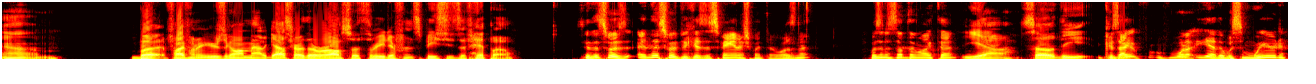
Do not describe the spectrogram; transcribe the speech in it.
um, but 500 years ago on madagascar there were also three different species of hippo so this was, and this was because the Spanish went there, wasn't it? Wasn't it something like that? yeah so the Because I, what, yeah, there was some weird.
